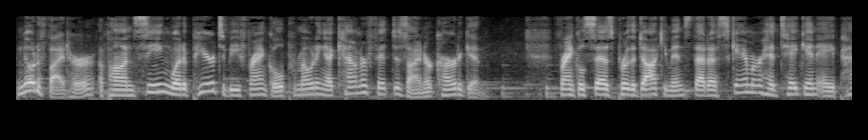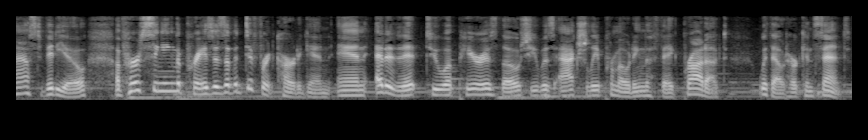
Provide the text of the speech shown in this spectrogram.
notified her upon seeing what appeared to be Frankel promoting a counterfeit designer cardigan. Frankel says, per the documents, that a scammer had taken a past video of her singing the praises of a different cardigan and edited it to appear as though she was actually promoting the fake product without her consent.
